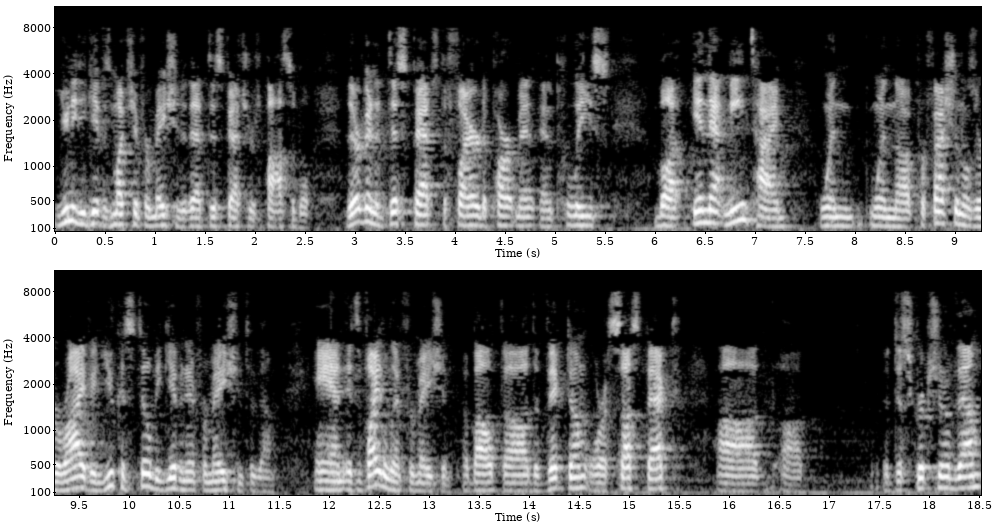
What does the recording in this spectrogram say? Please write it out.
you need to give as much information to that dispatcher as possible. They're going to dispatch the fire department and police, but in that meantime, when when uh, professionals are arriving, you can still be giving information to them, and it's vital information about uh, the victim or a suspect, uh, uh a description of them,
